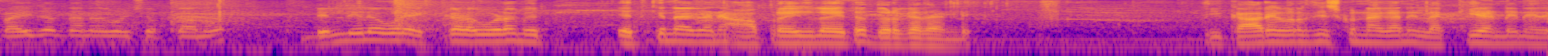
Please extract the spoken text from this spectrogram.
ప్రైజ్ ఎంత అనేది కూడా చెప్తాను. ఢిల్లీలో కూడా ఎక్కడ కూడా మీరు ఎతికినా కానీ ఆ ప్రైజ్లో అయితే దొరకదండి. ఈ కార్ ఎవరు తీసుకున్నా కానీ లక్కీ అండి. నేను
